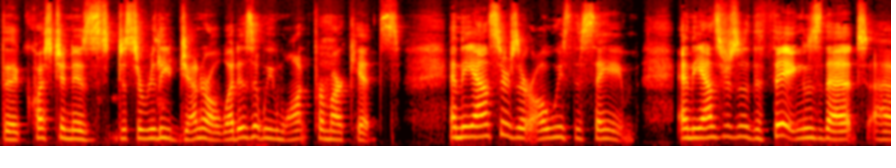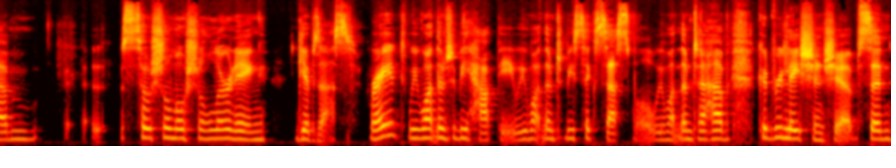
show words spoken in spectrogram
the question is just a really general what is it we want from our kids? And the answers are always the same. And the answers are the things that um, social emotional learning gives us, right? We want them to be happy. We want them to be successful. We want them to have good relationships. And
